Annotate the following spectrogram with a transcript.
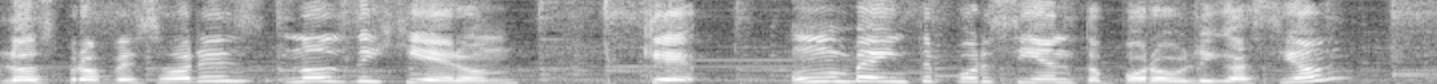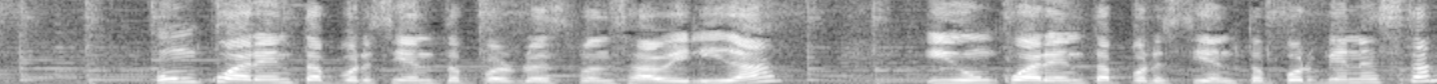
Los profesores nos dijeron que un 20% por obligación, un 40% por responsabilidad y un 40% por bienestar.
